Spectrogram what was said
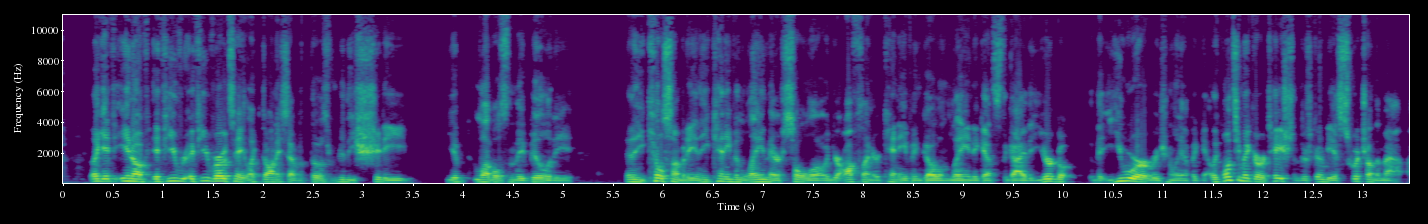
like if you know if, if you if you rotate like Donnie said with those really shitty levels in the ability, and then you kill somebody and you can't even lane there solo, and your offlaner can't even go and lane against the guy that you're go- that you were originally up against. Like once you make a rotation, there's going to be a switch on the map.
